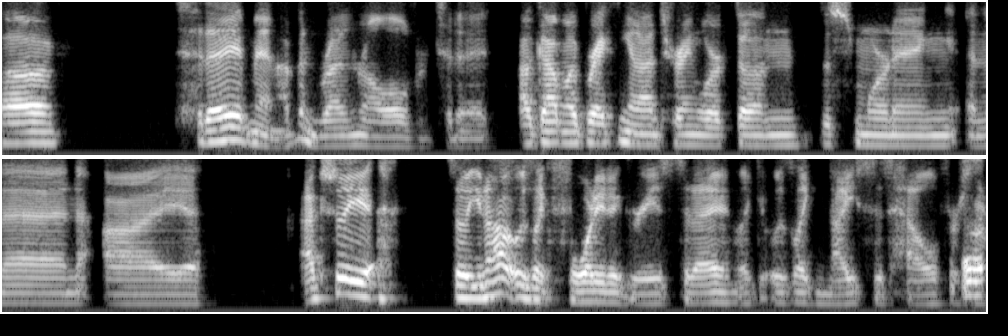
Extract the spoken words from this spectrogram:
Uh, today, man, I've been running all over today. I got my breaking and entering work done this morning, and then I actually. So you know how it was like 40 degrees today? Like it was like nice as hell for it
